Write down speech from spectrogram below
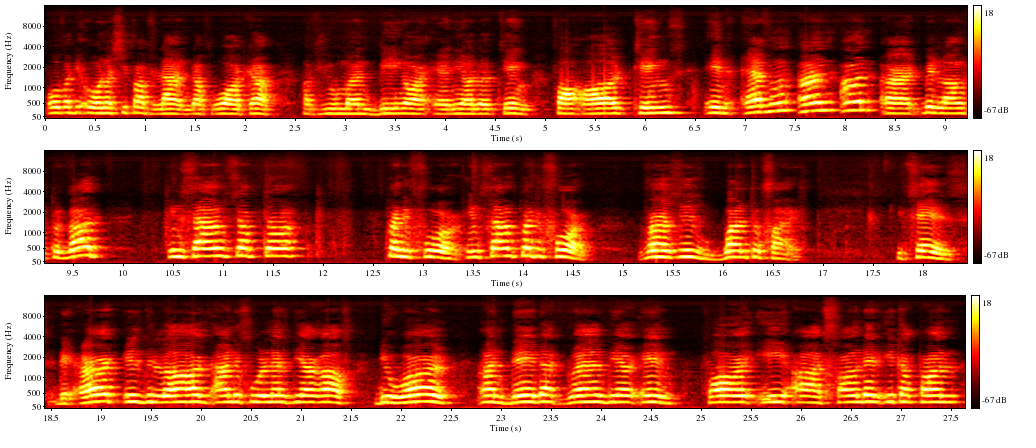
over the ownership of land, of water, of human being, or any other thing. For all things in heaven and on earth belong to God. In Psalm chapter 24, in Psalm 24, verses 1 to 5, it says, The earth is the Lord's and the fullness thereof, the world and they that dwell therein. For he hath founded it upon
